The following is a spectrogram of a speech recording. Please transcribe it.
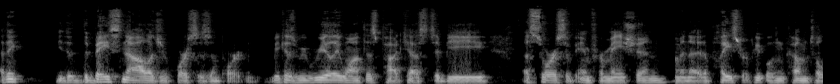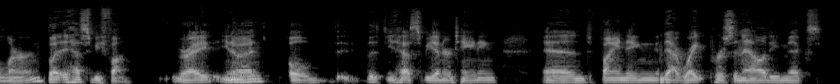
i think the, the base knowledge of course is important because we really want this podcast to be a source of information and a, a place where people can come to learn but it has to be fun right you know mm-hmm. people, it has to be entertaining and finding that right personality mix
